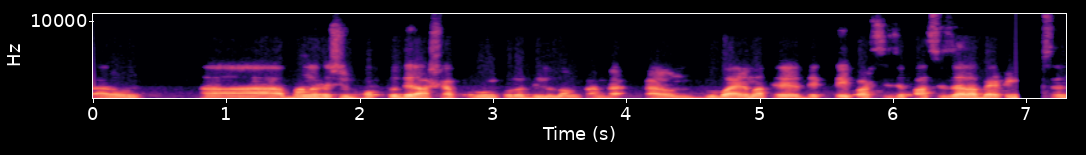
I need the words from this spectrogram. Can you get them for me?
কারণ বাংলাদেশের ভক্তদের আশা পূরণ করে দিল লঙ্কানরা। কারণ দুবাইয়ের মাঠে দেখতেই পারছি যে পাশে যারা ব্যাটিং করছেন,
